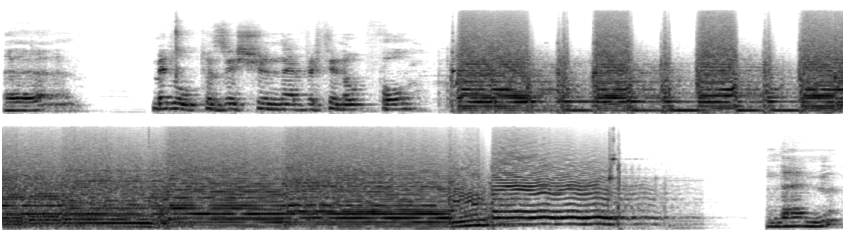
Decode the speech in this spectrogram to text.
Uh, middle position, everything up full. And then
